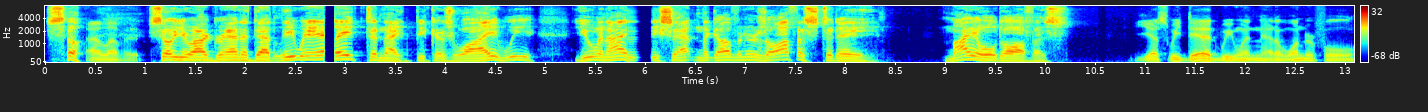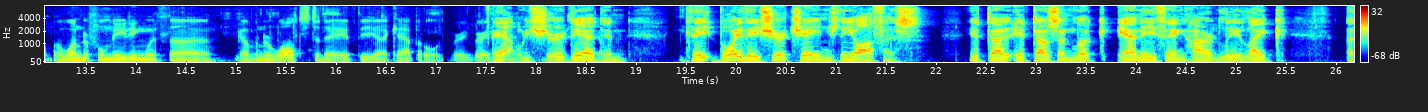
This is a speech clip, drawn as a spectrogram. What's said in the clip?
so I love it. so you are granted that leeway late tonight because why? We, you and I, we sat in the governor's office today, my old office. Yes, we did. We went and had a wonderful, a wonderful meeting with uh, Governor Walz today at the uh, Capitol. Very, very. Yeah, fun. we sure did, and they, boy, they sure changed the office. It does. It doesn't look anything hardly like. uh,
